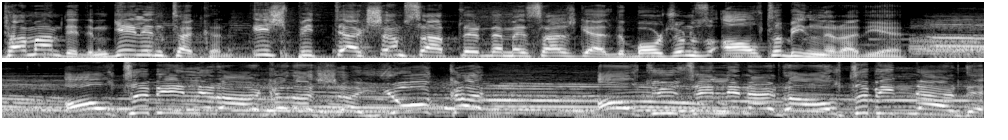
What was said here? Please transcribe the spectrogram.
Tamam dedim gelin takın. İş bitti akşam saatlerinde mesaj geldi. Borcunuz 6 bin lira diye. 6 bin lira arkadaşlar. Yok kan. 650 nerede? 6 bin nerede?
